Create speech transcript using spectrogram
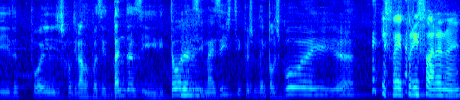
e depois continuava com as bandas e editoras Uhum. e mais isto, e depois mudei para Lisboa e. eh, E foi por aí fora, não é?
